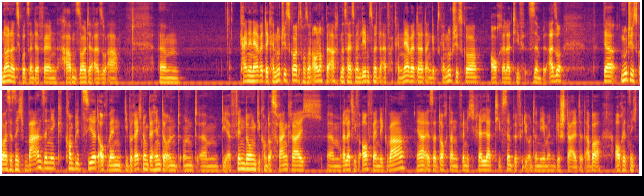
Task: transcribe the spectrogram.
99% der Fällen haben sollte. Also A. Ähm, keine Nährwerte, kein Nutri-Score, das muss man auch noch beachten. Das heißt, wenn Lebensmittel einfach keinen Nährwert hat, dann gibt es keinen Nutri-Score. Auch relativ simpel. Also der Nutri-Score ist jetzt nicht wahnsinnig kompliziert, auch wenn die Berechnung dahinter und, und ähm, die Erfindung, die kommt aus Frankreich, ähm, relativ aufwendig war. Ja, ist er doch dann, finde ich, relativ simpel für die Unternehmen gestaltet. Aber auch jetzt nicht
